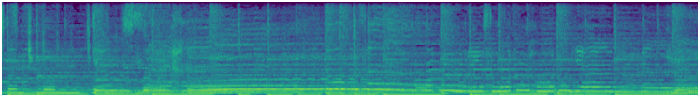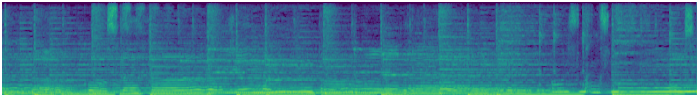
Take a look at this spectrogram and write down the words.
សែនឆ្នាំចិនស្នេហាស្នេហាយើងមិនព្រោះប្រែអូនស្ម័គ្រស្មោអូនស្ម័គ្រស្មោ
